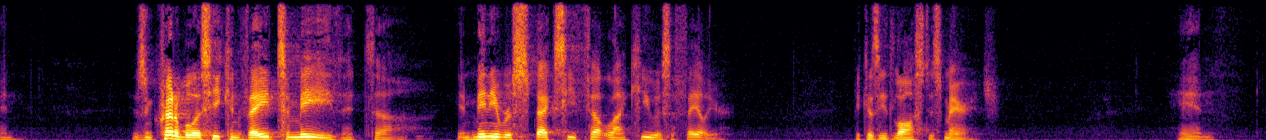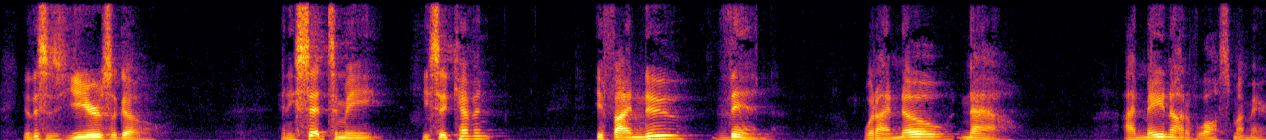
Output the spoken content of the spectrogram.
And it was incredible as he conveyed to me that uh, in many respects he felt like he was a failure because he'd lost his marriage. And you know, this is years ago. And he said to me, he said, Kevin, if I knew then what I know now, I may not have lost my marriage.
